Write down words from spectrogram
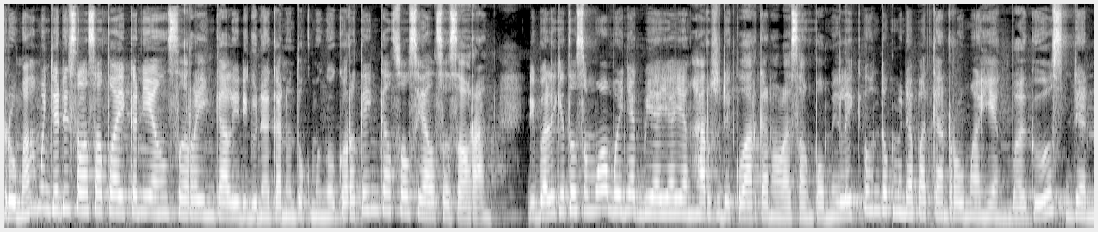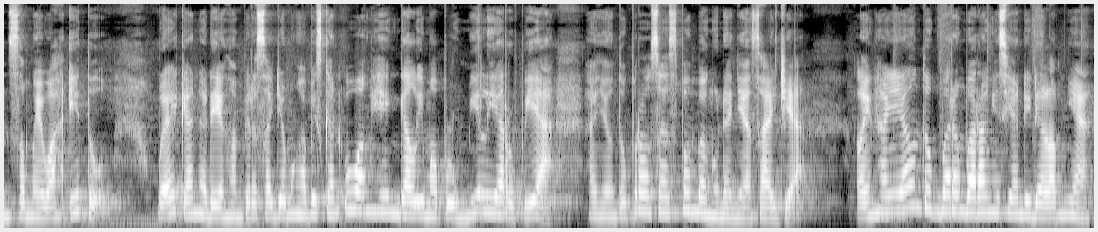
Rumah menjadi salah satu ikon yang sering kali digunakan untuk mengukur tingkat sosial seseorang. Di balik itu semua banyak biaya yang harus dikeluarkan oleh sang pemilik untuk mendapatkan rumah yang bagus dan semewah itu. Bahkan ada yang hampir saja menghabiskan uang hingga 50 miliar rupiah hanya untuk proses pembangunannya saja. Lain hanya untuk barang-barang isian di dalamnya,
